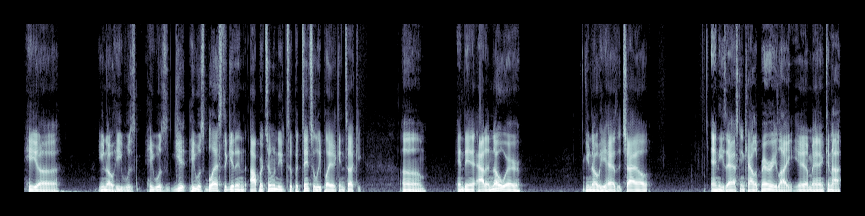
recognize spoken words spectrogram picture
He, uh, you know, he was he was get he was blessed to get an opportunity to potentially play at Kentucky. Um, and then out of nowhere, you know, he has a child and he's asking Calipari, like, yeah, man, can I,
